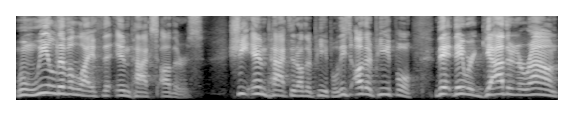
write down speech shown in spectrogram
when we live a life that impacts others. She impacted other people. These other people, they, they were gathered around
